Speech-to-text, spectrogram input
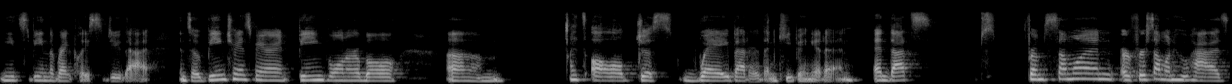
needs to be in the right place to do that. And so being transparent, being vulnerable, um, it's all just way better than keeping it in. And that's from someone or for someone who has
